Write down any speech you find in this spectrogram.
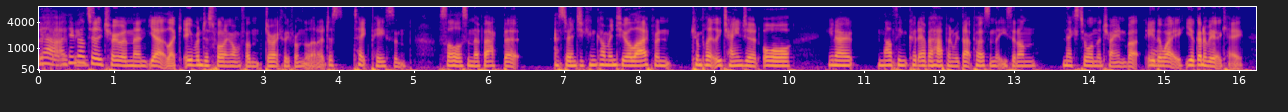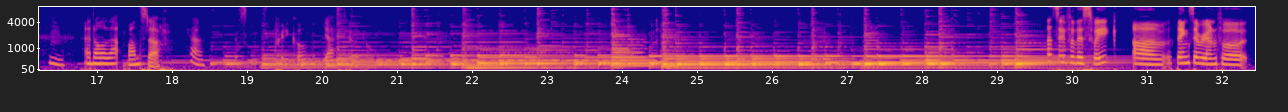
the yeah, I think that's really true. And then yeah, like even just following on from directly from the letter, just take peace and solace in the fact that a stranger can come into your life and completely change it, or you know, nothing could ever happen with that person that you sit on next to on the train. But either Yeah. way, you're gonna be okay, Hmm. and all of that fun stuff. Yeah, it's pretty cool. Yeah, it's really cool. That's it for this week. Um, thanks everyone for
